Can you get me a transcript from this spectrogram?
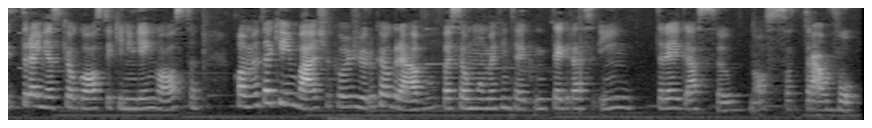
estranhas que eu gosto e que ninguém gosta, comenta aqui embaixo que eu juro que eu gravo. Vai ser um momento de integra entregação. Nossa, travou.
